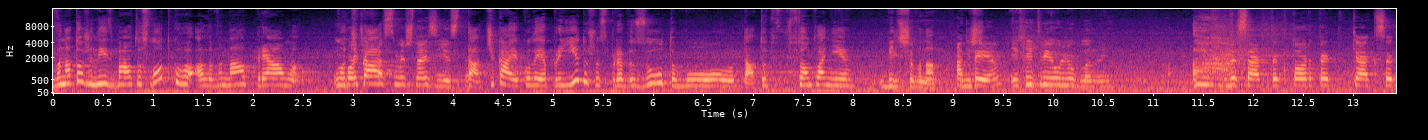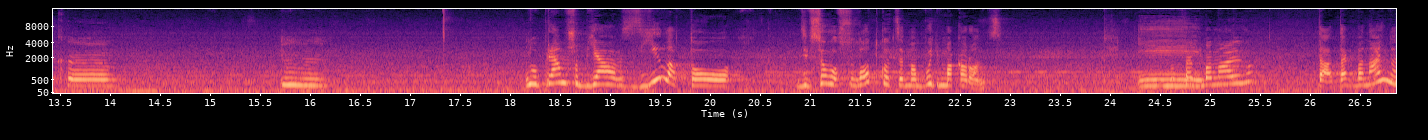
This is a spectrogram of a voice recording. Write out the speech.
вона теж не їсть багато солодкого, але вона прям ну, Хоче чекає, смачне з'їсти. так, чекає, коли я приїду, щось привезу, тому так, тут в тому плані більше вона. А ніж- ти? Який твій улюблений? Десертик, тортик, кексик. е, Ну прям щоб я з'їла, то зі всього солодкого це, мабуть, макаронці. І Так банально? так, так банально,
